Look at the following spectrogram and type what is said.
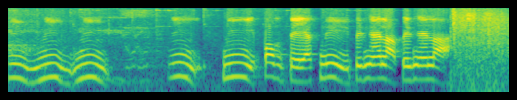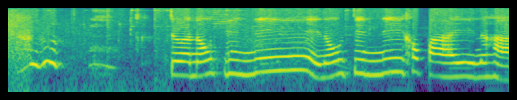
นี่นี่นี่ นี่นี่ป้อมแตกนี่เป็นไงล่ะเป็นไงล่ะ เจอน้องจินนี่ น้องจินนี่เข้าไปนะคะ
